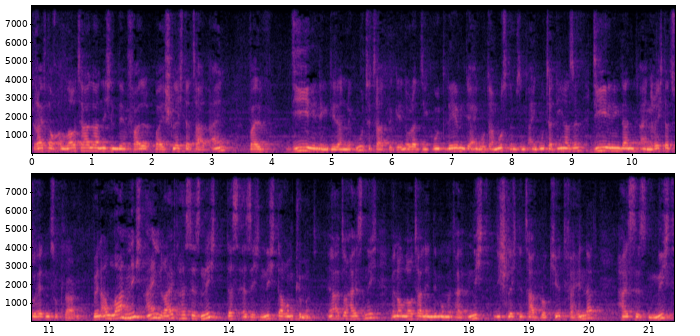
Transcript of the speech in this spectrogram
greift auch Allah Ta'ala nicht in dem Fall bei schlechter Tat ein, weil diejenigen, die dann eine gute Tat begehen oder die gut leben, die ein guter Muslim sind, ein guter Diener sind, diejenigen dann ein Recht dazu hätten zu klagen. Wenn Allah nicht eingreift, heißt es nicht, dass er sich nicht darum kümmert. Ja, also heißt nicht, wenn Allah Ta'ala in dem Moment halt nicht die schlechte Tat blockiert, verhindert, heißt es nicht,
